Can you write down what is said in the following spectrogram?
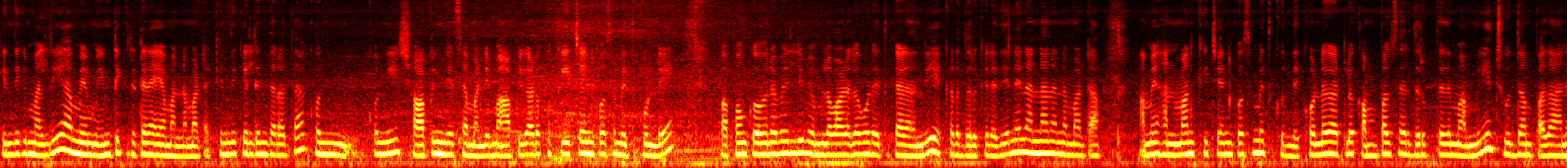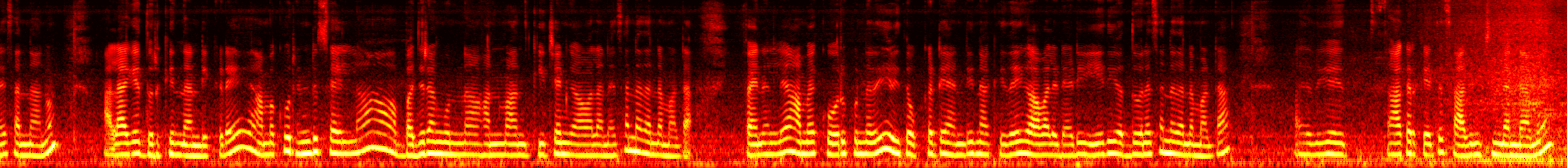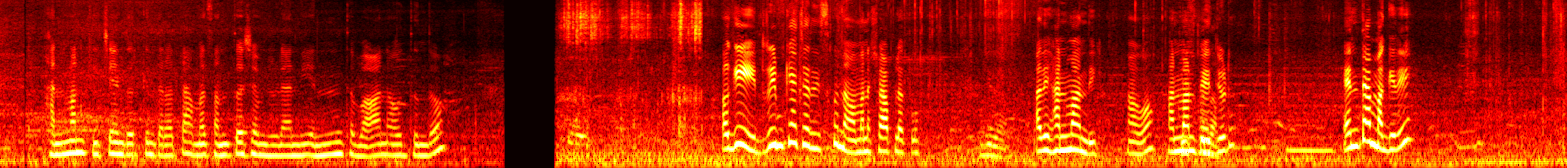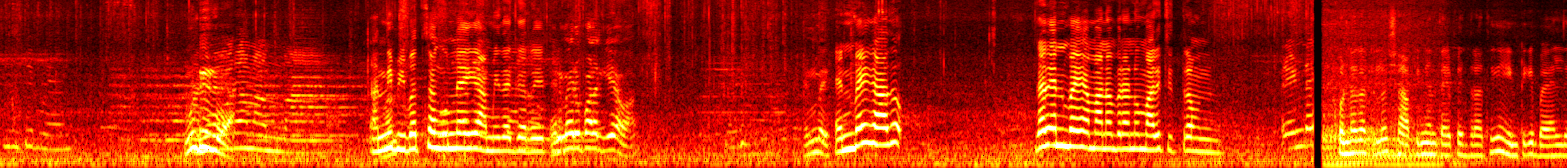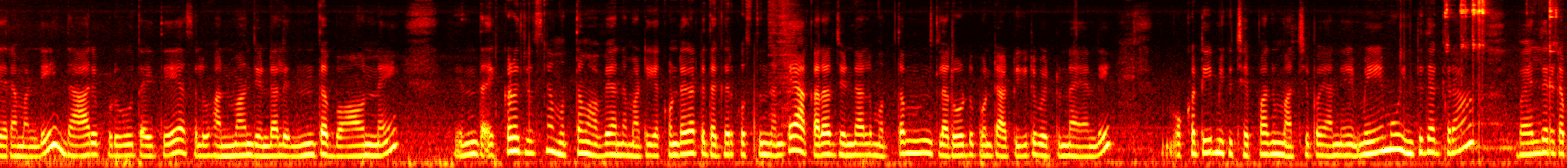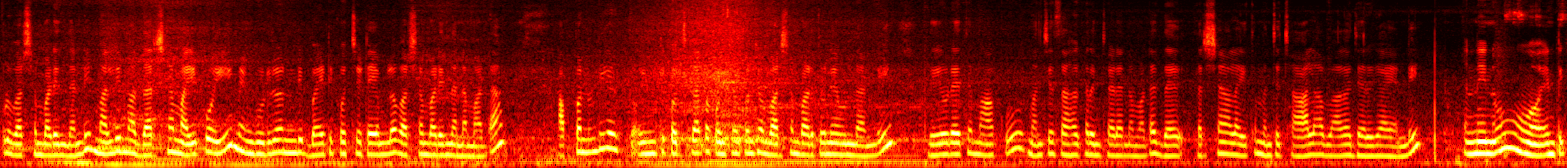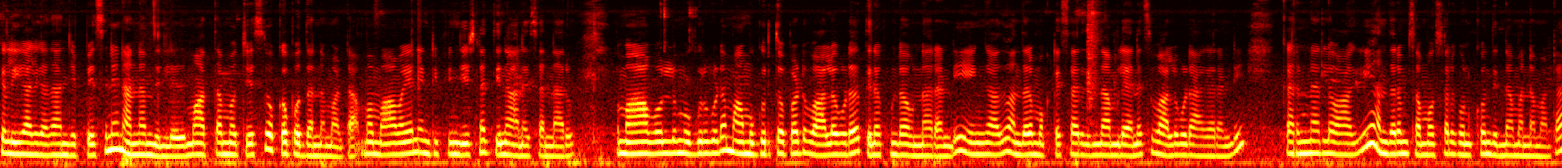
కిందికి మళ్ళీ మేము ఇంటికి రిటర్న్ అయ్యామన్నమాట. కిందికి వెళ్ళిన తర్వాత కొన్ని కొన్ని షాపింగ్ చేసామండి మా ఆపిగాడు ఒక కీ చైన్ కోసం ఎత్తుకుండే పాపం కొమరవెల్లి వెమ్లవాడలో కూడా ఎతికాడండి ఎక్కడ దొరకలేదు నేను అన్నానన్నమాట. ఆమె హనుమాన్ కీ చైన్ కోసం ఎత్తుకుంది కొండగట్లో కంపల్సరీ దొరుకుతుంది మమ్మీ. చూద్దాం పదా అనేసి అన్నాను. అలాగే దొరికిందండి ఇక్కడే. ఆమెకు రెండు సైడ్లా బజరంగ్ ఉన్న హనుమాన్ కీ చైన్ కావాలనేసి అన్నదన్నమాట. ఫైనల్లీ ఆమె కోరుకున్నది ఇది ఒక్కటే అండి నాకు ఇదే కావాలి డాడీ ఏది వద్దు అనేసి అన్నదన్నమాట. అది ఆఖరికైతే సాధించిందండి ఆమె. హనుమాన్ కీ చైన్ దొరికిన తర్వాత ఆమె సంతోషం చూడండి ఎంత బాగా నవ్వుతుందో. అగి డ్రీమ్ క్యాచర్ తీసుకుందామా మన షాప్లకు? అది హనుమాన్ది. అవో హనుమాన్ పేజ్ చూడు. ఎంత మగిది అన్ని బీభత్సంగా ఉన్నాయి మీ దగ్గర రేట్లు. ఎనభై రూపాయలకి ఇవ్వవా ఎనభై. కాదు. గది ఎనభై మనోబ్రా నువ్వు మరి చిత్రం. కొండగట్టులో షాపింగ్ అంతా అయిపోయిన తర్వాత ఇంటికి బయలుదేరామండి. దారి పొడుగుతైతే అసలు హనుమాన్ జెండాలు ఎంత బాగున్నాయి. ఎంత ఎక్కడ చూసినా మొత్తం అవే అన్నమాట. ఇక కొండగట్టు దగ్గరకు వస్తుందంటే ఆ కలర్ జెండాలు మొత్తం ఇట్లా రోడ్డు పొంటి అటు ఇటు పెట్టున్నాయండి. ఒకటి మీకు చెప్పాలని మర్చిపోయాను. మేము ఇంటి దగ్గర బయలుదేరేటప్పుడు వర్షం పడిందండి. మళ్ళీ మా దర్శనం అయిపోయి మేము గుడిలో నుండి బయటకు వచ్చే టైంలో వర్షం పడిందన్నమాట. అప్పటి నుండి ఇంటికి వచ్చేదాకా కొంచెం కొంచెం వర్షం పడుతూనే ఉందండి. దేవుడైతే మాకు మంచిగా సహకరించాడన్నమాట. ద- దర్శనాలు అయితే మంచిగా చాలా బాగా జరిగాయండి. నేను ఎంటికలు ఇవ్వాలి కదా అని చెప్పేసి నేను అన్నం తినలేదు. మా అత్తమ్మ వచ్చేసి ఒక్క పొద్దు అన్నమాట మా మామయ్య నేను టిఫిన్ చేసినా తిన అనేసి అన్నారు. మా వాళ్ళు ముగ్గురు కూడా మా ముగ్గురితో పాటు వాళ్ళు కూడా తినకుండా ఉన్నారండి. ఏం కాదు అందరం ఒకటేసారి తిందాంలే అనేసి వాళ్ళు కూడా ఆగారండి. కరీంనగర్లో ఆగి అందరం సమోసాలు కొనుక్కొని తిన్నామన్నమాట.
